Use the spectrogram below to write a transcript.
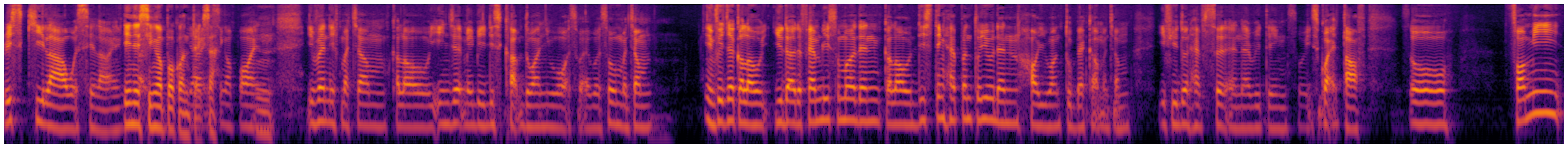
risky lah, I would say lah. And In a like- Singapore yeah, context in ah. Singapore and even if macam kalau you injured maybe this club don't want you or whatsoever. So macam in future kalau you dah ada family semua then kalau this thing happen to you then how you want to back up macam if you don't have cert and everything. So it's quite tough. So for me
